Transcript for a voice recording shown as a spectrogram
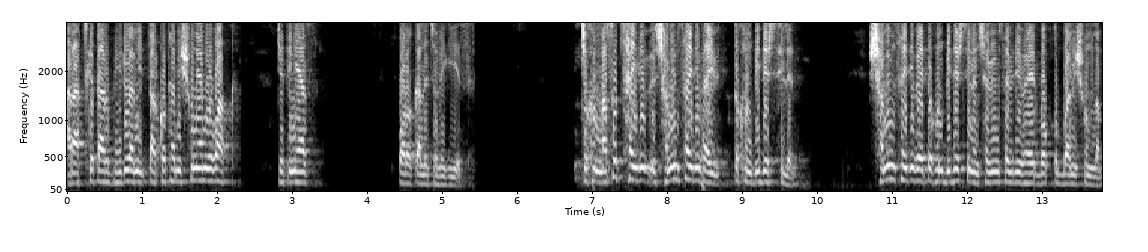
আর আজকে তার ভিডিও আমি, তার কথা আমি শুনে আমি অবাক যে তিনি আজ পরকালে চলে গিয়েছে যখন মাসুদ সাইদি, শামীম সাইদি ভাই তখন বিদেশ ছিলেন। শামীম সাইদি ভাই তখন বিদেশ ছিলেন, শামীম সাইদি ভাইয়ের বক্তব্য আমি শুনলাম।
